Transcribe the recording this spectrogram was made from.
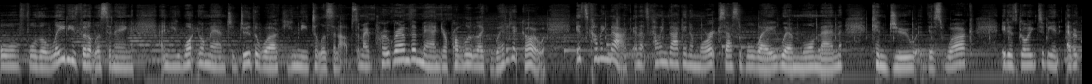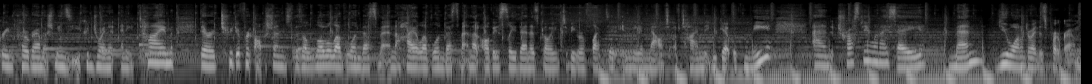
or for the ladies that are listening and you want your man to do the work, you need to listen up. So, my program, The Man, you're probably like, where did it go? It's coming back and it's coming back in a more accessible way where more men can do this work. It is going to be an evergreen program, which means that you can join at any time. There are two different options there's a lower level investment and a higher level investment, and that obviously then is going to be reflected in the amount of time that you get with me. And trust me when I say, men, you want to join this program.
